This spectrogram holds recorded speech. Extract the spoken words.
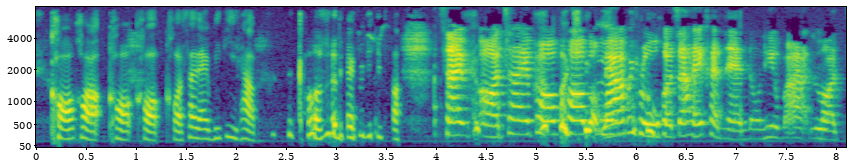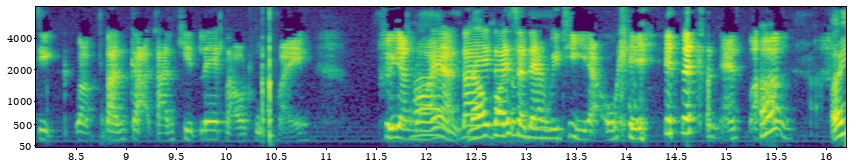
ำขอขอขอขอขอแสดงวิธีทำขอแสดงวิธีทำใช่อ๋อใช่พ่อพ่อบอกว่าครูเขาจะให้คะแนนตรงที่ว่าลอจิกแบบตันกะการคิดเลขเราถูกไหมคืออย่างน้อยอะได้ได้แสดงวิธีอะ โอเค ได้คะแนนบ้างเอ้ย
